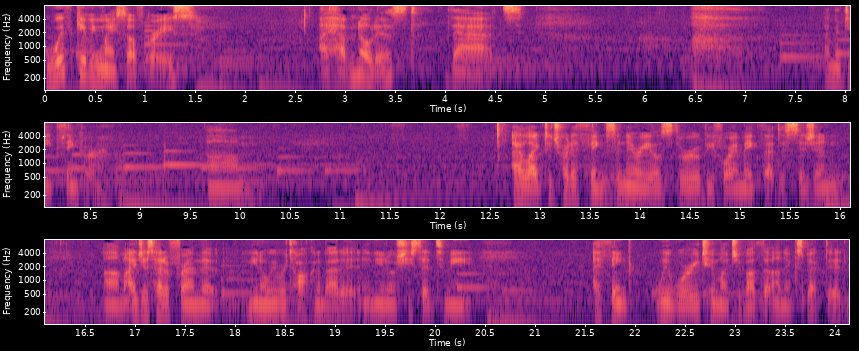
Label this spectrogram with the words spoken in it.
with giving myself grace, I have noticed that I'm a deep thinker. Um, I like to try to think scenarios through before I make that decision. Um, I just had a friend that, you know, we were talking about it, and, you know, she said to me, I think we worry too much about the unexpected.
